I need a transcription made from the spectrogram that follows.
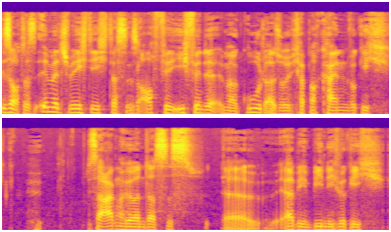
ist auch das Image wichtig. Das ist auch, wie ich finde, immer gut. Also ich habe noch keinen wirklich sagen hören, dass es äh, Airbnb nicht wirklich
